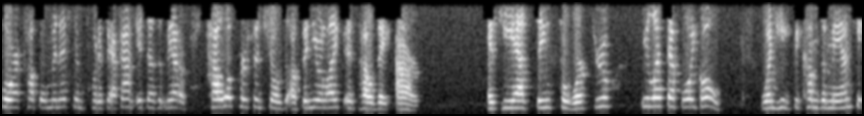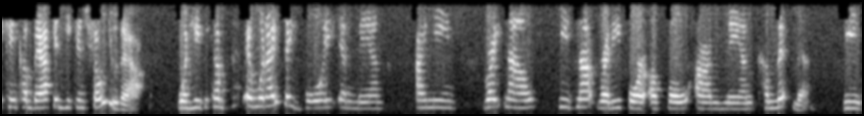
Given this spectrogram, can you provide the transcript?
for a couple minutes and put it back on. It doesn't matter. How a person shows up in your life is how they are. If he has things to work through, you let that boy go. When he becomes a man, he can come back and he can show you that. When he becomes, and when I say boy and man, I mean right now he's not ready for a full-on man commitment. He's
